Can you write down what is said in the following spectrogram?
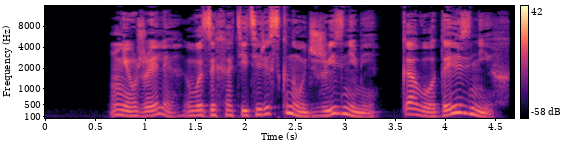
Неужели вы захотите рискнуть жизнями кого-то из них?»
